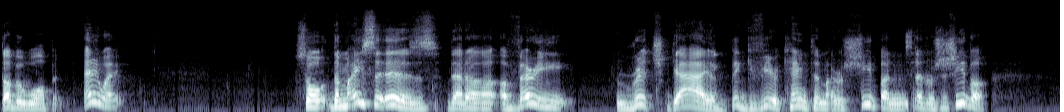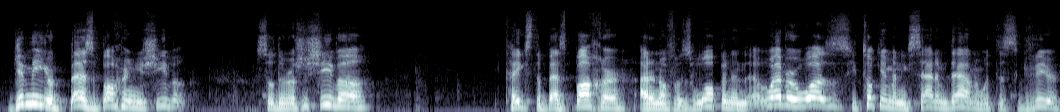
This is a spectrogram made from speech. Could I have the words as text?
David Walpin. Anyway, so the Maisa is that a, a, very rich guy, a big veer, came to my Rosh Yeshiva and said, Rosh Yeshiva, give me your best Bach in Yeshiva. So the Rosh Yeshiva takes the best Bacher, I don't know if it was Walpin, and whoever it was, he took him and he sat him down with this Gvir.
